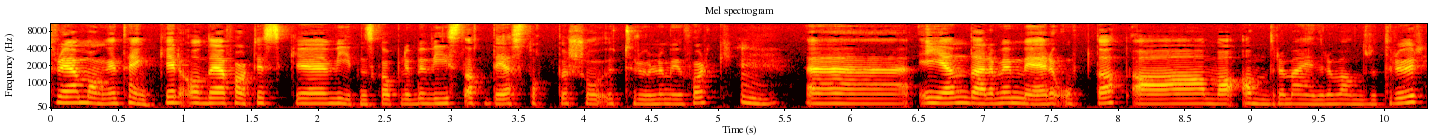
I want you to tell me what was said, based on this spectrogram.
tror jeg mange tenker, og det er faktisk eh, vitenskapelig bevist at det stopper så utrolig mye folk. Mm. Eh, igjen, der er vi mer opptatt av hva andre mener og hva andre tror.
